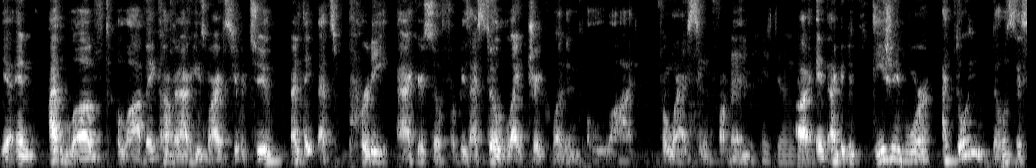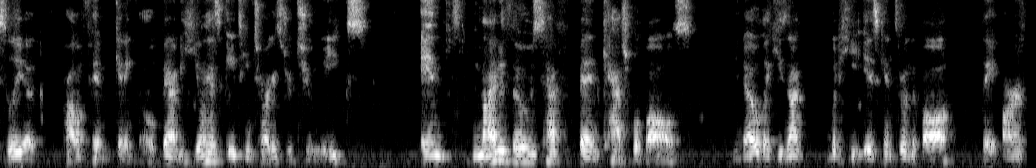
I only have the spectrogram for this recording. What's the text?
Yeah, and I loved Olave coming out. He's my receiver too. I think that's pretty accurate so far because I still like Drake London a lot from what I've seen from him. He's doing Uh, and I mean, DJ Moore, I don't even know necessarily a problem with him getting open. I mean, he only has 18 targets for two weeks, and nine of those have been catchable balls. You know, like he's not what he is getting thrown the ball, they aren't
